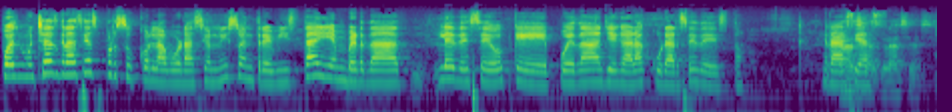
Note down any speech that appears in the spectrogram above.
Pues muchas gracias por su colaboración y su entrevista y en verdad le deseo que pueda llegar a curarse de esto. Gracias. Gracias, gracias.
